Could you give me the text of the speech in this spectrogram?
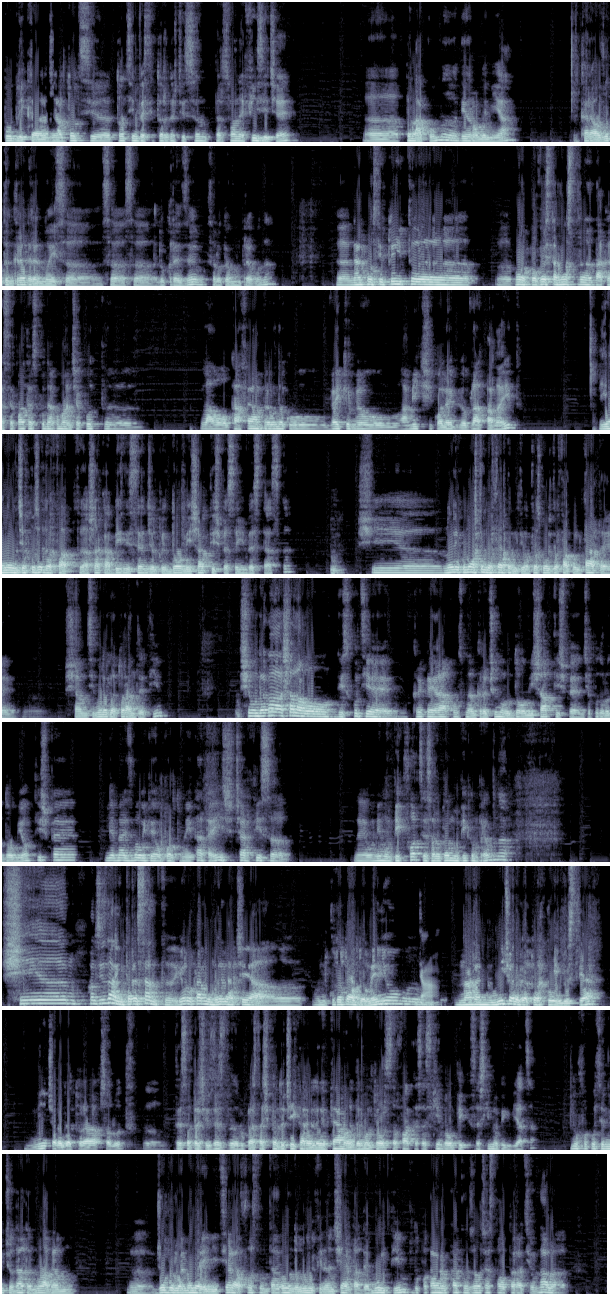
publică, în general. Toți, toți investitorii noștri sunt persoane fizice uh, până acum uh, din România, care au avut încredere în noi să, să, să lucreze, să lucrăm împreună. Uh, ne-am constituit, mă rog, povestea noastră, dacă se poate spune acum, a început la o cafea împreună cu vechiul meu amic și coleg Vlad Panait, el a început de fapt, așa ca business angel, prin 2017 să investească și uh, noi ne cunoaștem de foarte mult timp. Am fost colegi de facultate și am ținut legătura între timp. Și undeva așa la o discuție, cred că era, cum spuneam, Crăciunul 2017, începutul 2018, el mi-a zis, bă, uite, e oportunitate aici, ce ar fi să ne unim un pic forțe, să lucrăm un pic împreună și uh, am zis, da, interesant. Eu lucram în vremea aceea uh, în cu totul alt domeniu. Da. Nu aveam nicio legătură cu industria, nicio legătură, absolut. Uh, trebuie să precizez lucrul asta și pentru cei care le teamă de multe ori să facă, să schimbe un pic, să schimbe un pic viața. Nu făcusem niciodată, nu aveam uh, Joburile mele inițiale au fost în în domeniul financiar, dar de mult timp, după care am lucrat în zona aceasta operațională,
